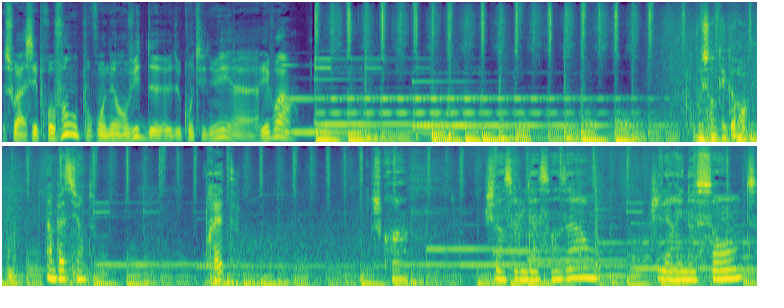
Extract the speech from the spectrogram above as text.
soient assez profonds pour qu'on ait envie de, de continuer à les voir. Vous vous sentez comment? Impatiente, Prête? Je crois. Je suis un soldat sans armes. J'ai l'air innocente.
